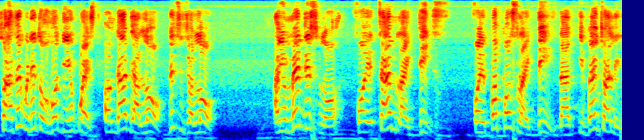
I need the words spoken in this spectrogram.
so I think we need to hold the inquest under their law. This is your law. And you made this law for a time like this, for a purpose like this, that eventually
